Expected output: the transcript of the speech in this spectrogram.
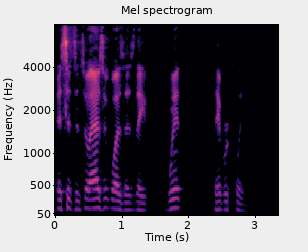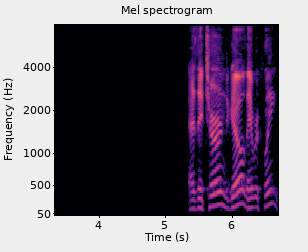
And it says, and so as it was, as they went, they were clean. As they turned to go, they were clean.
